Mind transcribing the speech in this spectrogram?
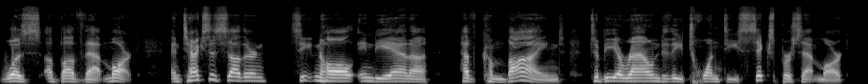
was above that mark. And Texas Southern, Seton Hall, Indiana have combined to be around the 26% mark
